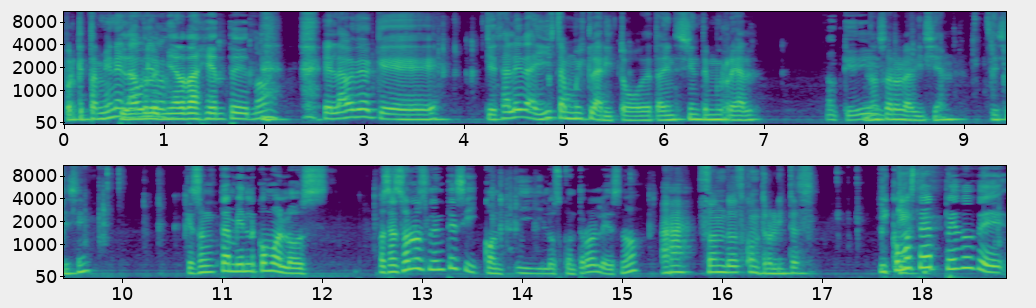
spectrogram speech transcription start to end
Porque también el audio. mierda a gente, ¿no? el audio que, que sale de ahí está muy clarito, también se siente muy real. Ok. No solo la visión. Sí, sí, sí. Que son también como los. O sea, son los lentes y, y los controles, ¿no? Ajá, son dos controlitos. ¿Y cómo está el pedo de,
